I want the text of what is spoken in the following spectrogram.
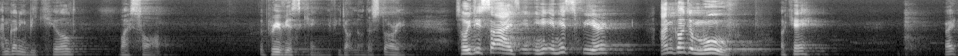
I'm going to be killed by Saul the previous king, if you don't know the story. So he decides, in, in his fear, I'm going to move, okay? Right?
